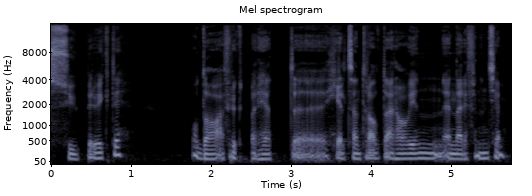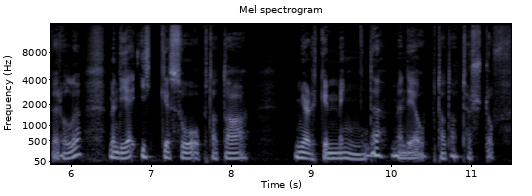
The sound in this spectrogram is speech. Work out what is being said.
superviktig. Og da er fruktbarhet eh, helt sentralt. Der har vi NRF-en en kjemperolle. Men de er ikke så opptatt av mjølkemengde, men de er opptatt av tørrstoff.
